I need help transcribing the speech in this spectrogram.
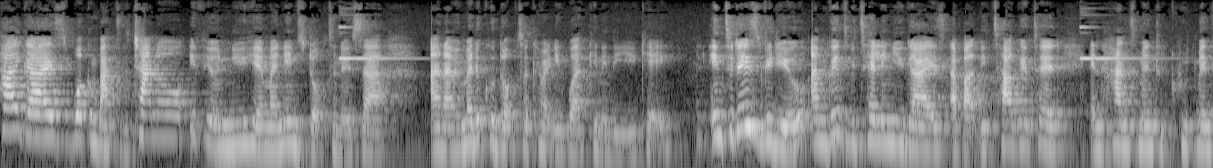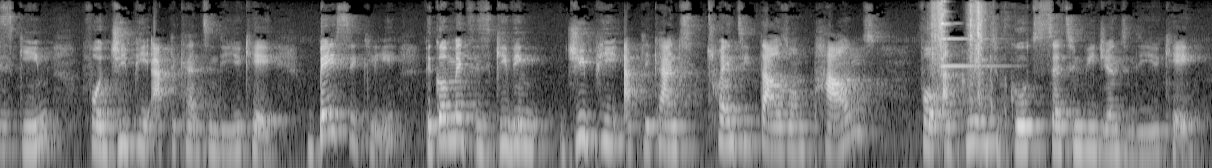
Hi guys, welcome back to the channel. If you're new here, my name is Dr. Nosa and I'm a medical doctor currently working in the UK. In today's video, I'm going to be telling you guys about the targeted enhancement recruitment scheme for GP applicants in the UK. Basically, the government is giving GP applicants £20,000 for agreeing to go to certain regions in the UK.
